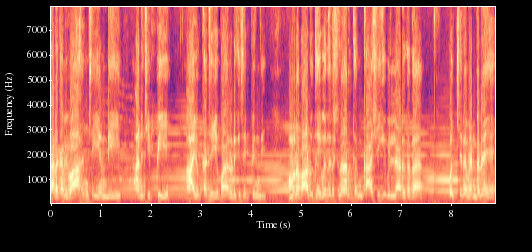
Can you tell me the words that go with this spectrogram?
కనుక వివాహం చేయండి అని చెప్పి ఆ యొక్క జయపాలుడికి చెప్పింది. మన వాడు దైవ దర్శనార్థం కాశీకి వెళ్ళాడు కదా. వచ్చిన వెంటనే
